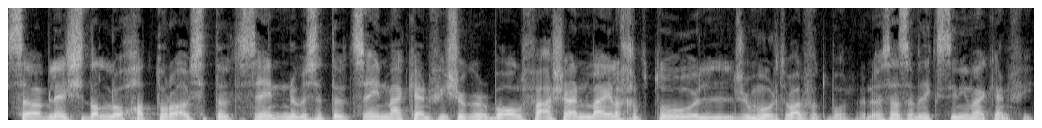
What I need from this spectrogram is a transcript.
السبب ليش ضلوا حطوا رقم 96 إنه بال 96 ما كان في Sugar Bowl فعشان ما يلخبطوا الجمهور تبع ال football. إنه أساسا بهذيك السنة ما كان في.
